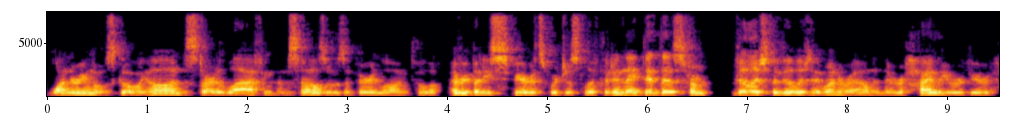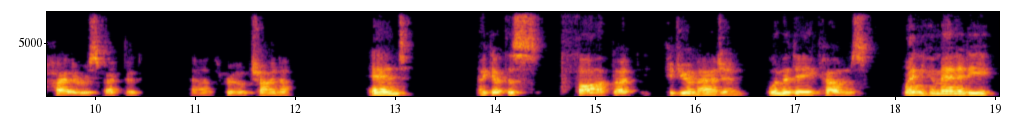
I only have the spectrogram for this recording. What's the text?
wondering what was going on and started laughing themselves. It wasn't very long till everybody's spirits were just lifted. And they did this from village to village. They went around and they were highly revered, highly respected uh, throughout China. And I get this thought, but could you imagine when the day comes when humanity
